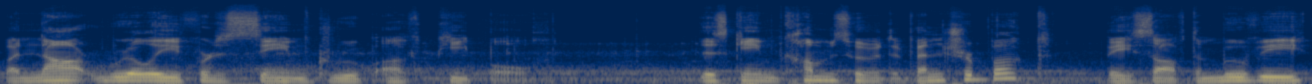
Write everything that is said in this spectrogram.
but not really for the same group of people. This game comes with an adventure book based off the movie,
